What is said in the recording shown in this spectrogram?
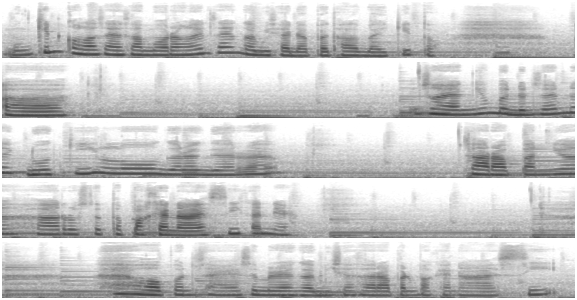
mungkin kalau saya sama orang lain saya nggak bisa dapat hal baik itu. Uh, sayangnya badan saya naik 2 kilo gara-gara sarapannya harus tetap pakai nasi kan ya? Walaupun saya sebenarnya nggak bisa sarapan pakai nasi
